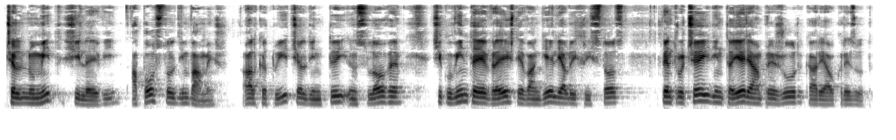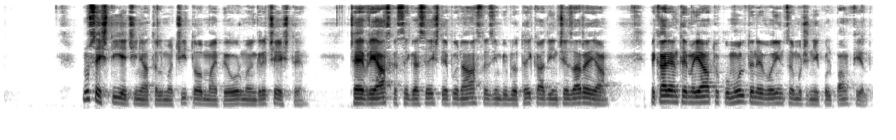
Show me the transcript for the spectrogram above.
cel numit și Levi, apostol din Vameș, a alcătuit cel din tâi în slove și cuvinte evreiești Evanghelia lui Hristos pentru cei din tăierea împrejur care au crezut. Nu se știe cine a tălmăcit-o mai pe urmă în grecește. Cea evreiască se găsește până astăzi în biblioteca din Cezarea, pe care a întemeiat-o cu multă nevoință mucenicul Pamfil.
